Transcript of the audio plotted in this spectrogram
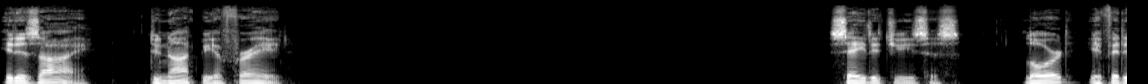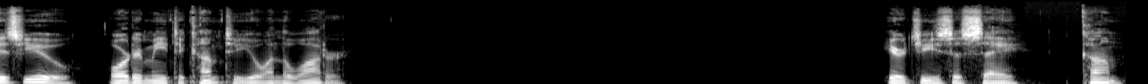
it is I, do not be afraid. Say to Jesus, Lord, if it is you, order me to come to you on the water. Hear Jesus say, Come.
